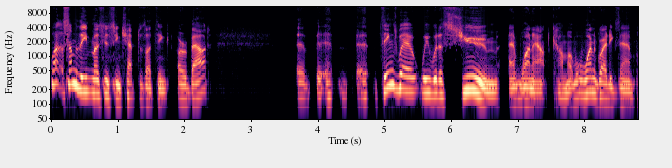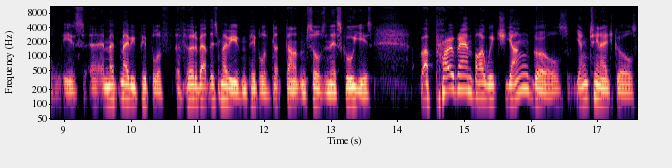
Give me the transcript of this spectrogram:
Well, some of the most interesting chapters, I think, are about uh, uh, uh, things where we would assume one outcome. One great example is, uh, and maybe people have, have heard about this, maybe even people have done it themselves in their school years, a program by which young girls, young teenage girls,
